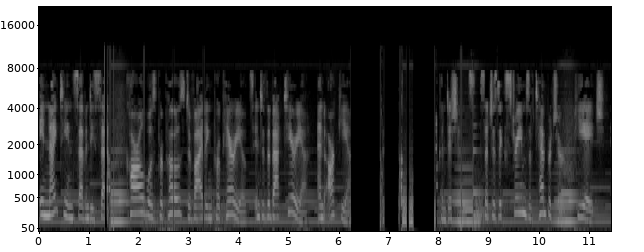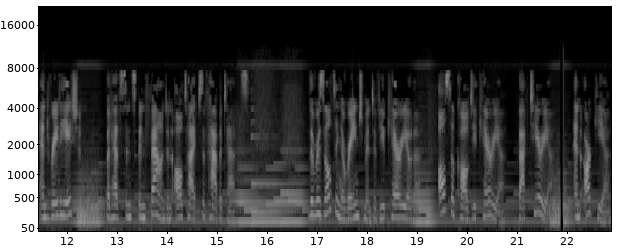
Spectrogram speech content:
in 1977, Carl Woese proposed dividing prokaryotes into the bacteria and archaea conditions, such as extremes of temperature, pH, and radiation, but have since been found in all types of habitats. The resulting arrangement of eukaryota, also called eukarya, bacteria, and archaea,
